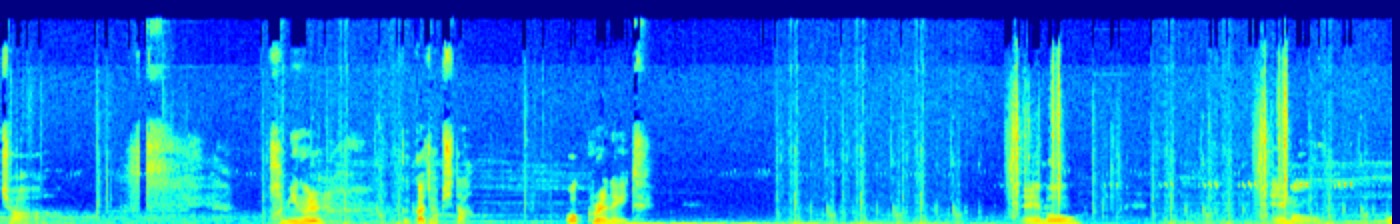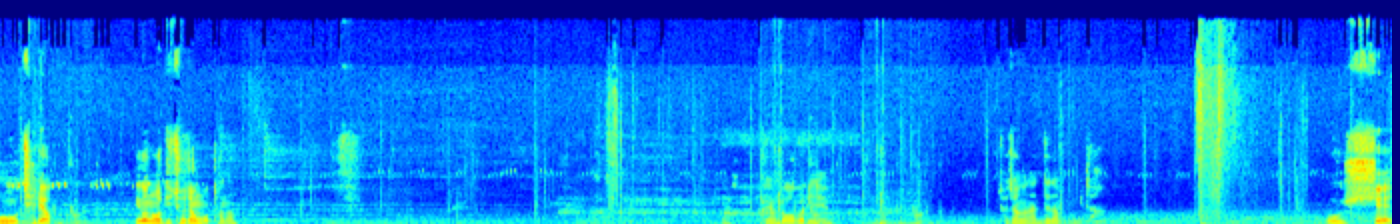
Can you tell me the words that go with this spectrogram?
자 파밍을 끝까지 합시다 어 그레네이트 에모 에모 오 체력 이건 어디 저장 못하나? 아, 그냥 먹어버리네요 저장은 안 되나 봅니다. 오, 쉣.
